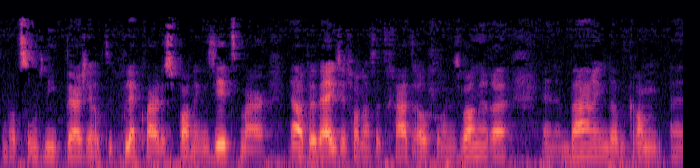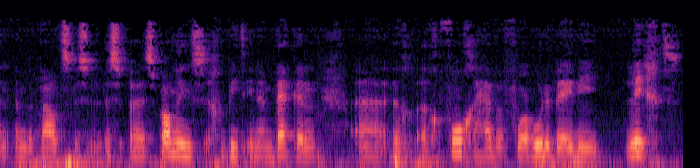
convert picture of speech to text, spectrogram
wat soms niet per se op de plek waar de spanning zit, maar nou, bij wijze van als het gaat over een zwangere en een baring, dan kan een, een bepaald eh, spanningsgebied in een bekken uh, gevolgen hebben voor hoe de baby ligt.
